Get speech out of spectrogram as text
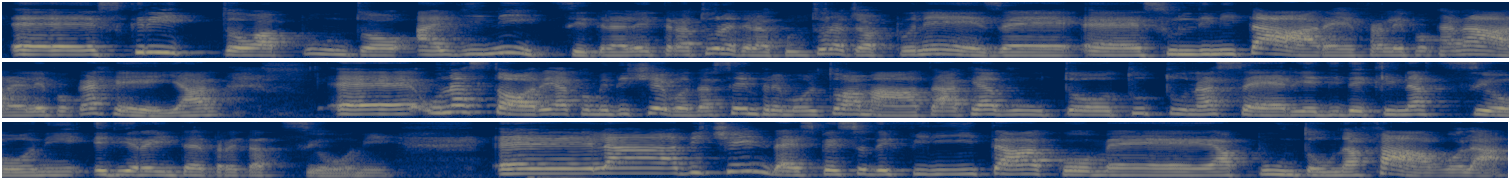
eh, scritto appunto agli inizi della letteratura e della cultura giapponese eh, sul limitare fra l'epoca Nara e l'epoca Heian è una storia, come dicevo, da sempre molto amata, che ha avuto tutta una serie di declinazioni e di reinterpretazioni. Eh, la vicenda è spesso definita come appunto una favola,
